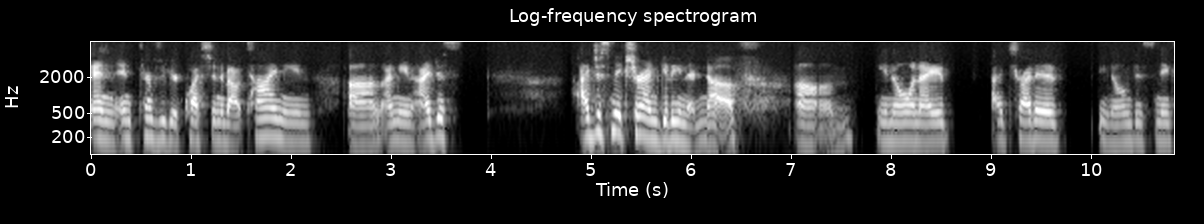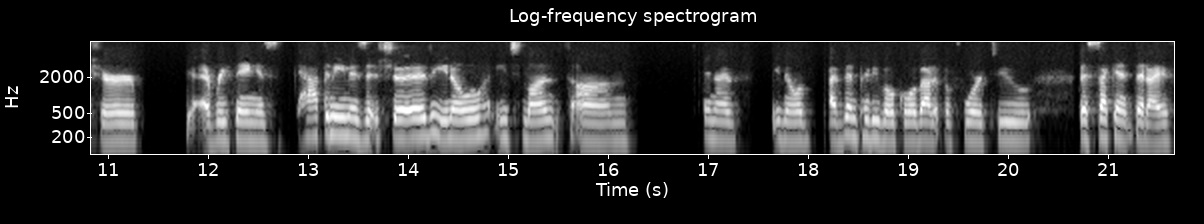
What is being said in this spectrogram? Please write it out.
and in terms of your question about timing um, i mean i just i just make sure i'm getting enough. Um, you know and i i try to you know just make sure everything is happening as it should you know each month. Um, and I've, you know, I've been pretty vocal about it before too. The second that I,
